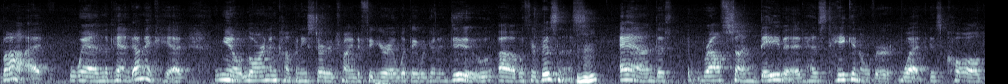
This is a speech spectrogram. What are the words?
But when the pandemic hit, you know, Lauren and company started trying to figure out what they were going to do uh, with their business. And the, Ralph's son David has taken over what is called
